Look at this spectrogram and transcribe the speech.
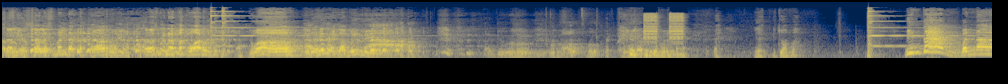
Sales- Salesman datang ke warung. Salesman datang ke warung. Jual. Mereka beli. Ya, itu apa? Bintang, benar.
